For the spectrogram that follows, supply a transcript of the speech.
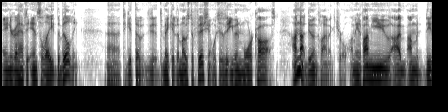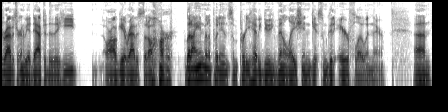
and you're going to have to insulate the building uh, to get the to make it the most efficient, which is even more cost. I'm not doing climate control. I mean, if I'm you, I'm, I'm these rabbits are going to be adapted to the heat, or I'll get rabbits that are. But I am going to put in some pretty heavy duty ventilation, get some good airflow in there. Um,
